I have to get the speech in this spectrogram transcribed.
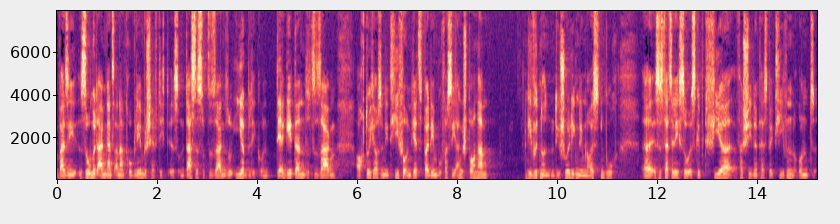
weil sie so mit einem ganz anderen Problem beschäftigt ist. Und das ist sozusagen so ihr Blick. Und der geht dann sozusagen auch durchaus in die Tiefe. Und jetzt bei dem Buch, was Sie angesprochen haben, Die Wütenden und die Schuldigen, dem neuesten Buch, äh, ist es tatsächlich so, es gibt vier verschiedene Perspektiven. Und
